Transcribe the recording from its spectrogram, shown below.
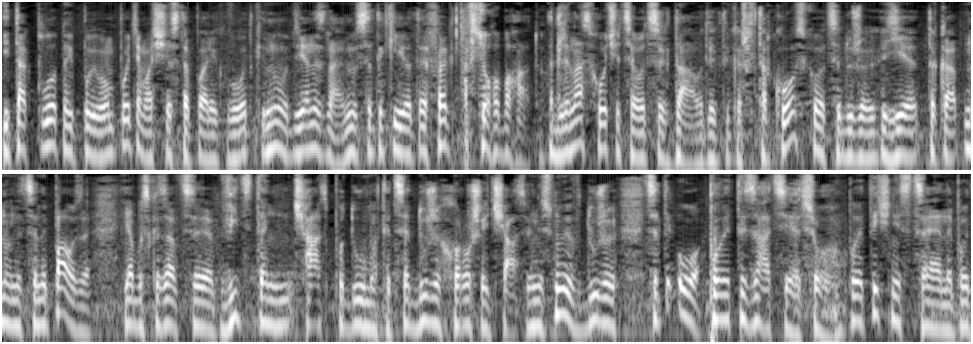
і так плотно і пивом. Потім а ще стопарик водки. Ну я не знаю. Ну це такий от ефект. Всього багато. А для нас хочеться оцих, да, от як ти кажеш, в Тарковського це дуже є така. Ну не це не пауза. Я би сказав, це відстань, час подумати. Це дуже хороший час. Він існує в дуже це ти о поетизація цього, поетичні сцени. Поет...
